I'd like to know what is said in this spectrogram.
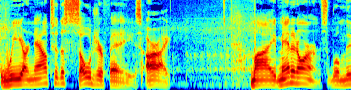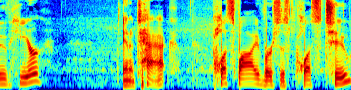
We are now to the soldier phase. All right. My man at arms will move here and attack. Plus five versus plus two.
